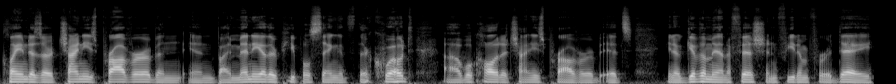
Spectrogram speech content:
claimed as our Chinese proverb, and and by many other people saying it's their quote. Uh, we'll call it a Chinese proverb. It's you know give a man a fish and feed him for a day,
